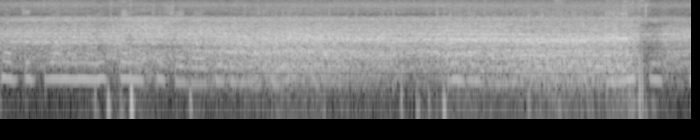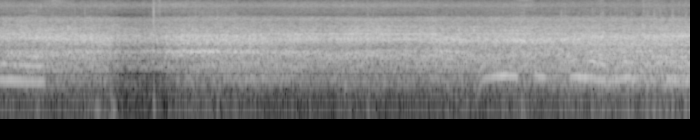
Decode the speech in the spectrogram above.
Fakat bana noktalı köşede bilirsiniz. Orada da Vinicius Junior. Vinicius Junior lütfen.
